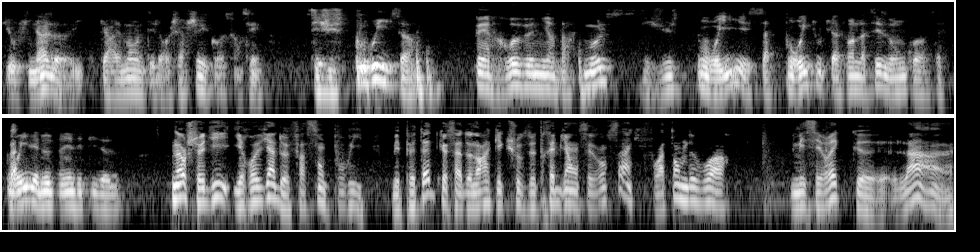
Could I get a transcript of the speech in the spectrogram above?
Puis au final, euh, il a carrément été le rechercher quoi. C'est, c'est juste pourri ça. Faire revenir Dark Maul, c'est juste pourri et ça pourrit toute la fin de la saison quoi. Ça pourrit les deux derniers épisodes. Non, je te dis, il revient de façon pourrie. Mais peut-être que ça donnera quelque chose de très bien en saison 5. Il faut attendre de voir. Mais c'est vrai que là, euh,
